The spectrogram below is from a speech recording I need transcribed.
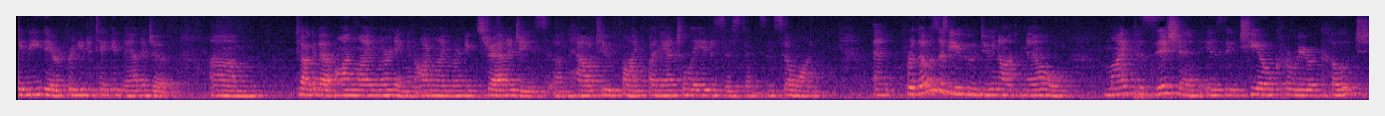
be there for you to take advantage of. Um, Talk about online learning and online learning strategies, um, how to find financial aid assistance and so on. And for those of you who do not know, my position is the CHIO Career Coach.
